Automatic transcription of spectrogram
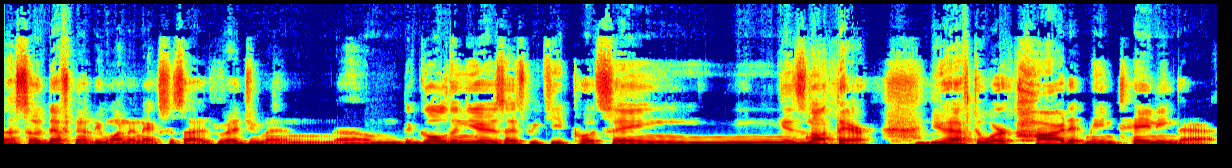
Uh, so definitely want an exercise regimen. Um, the golden years, as we keep put saying, is not there. You have to work hard at maintaining that.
